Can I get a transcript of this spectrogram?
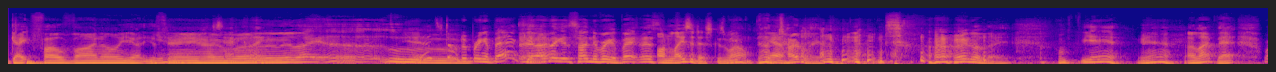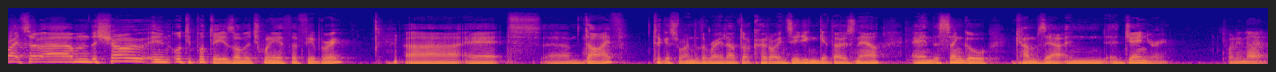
gatefold vinyl. You got your Yeah, thing. exactly. Like, uh, Yeah, it's time to bring it back. Yeah, I think it's time to bring it back. That's, on Laserdisc as well. Oh, yeah. Totally. totally. Yeah, yeah. I like that. Right, so um, the show in Ōtepoti is on the 20th of February uh, at um, Dive. Tickets are under the radar.co.nz. You can get those now. And the single comes out in uh, January. 29th.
